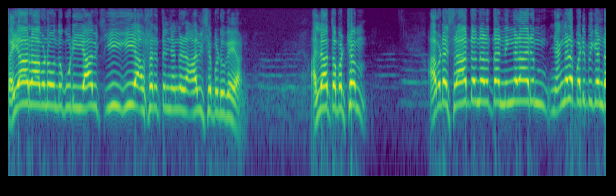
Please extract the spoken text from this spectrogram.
തയ്യാറാവണമെന്ന് കൂടി ഈ ഈ അവസരത്തിൽ ഞങ്ങൾ ആവശ്യപ്പെടുകയാണ്. അല്ലാത്ത പക്ഷം അവിടെ ശ്രാദ്ധം നടത്താൻ നിങ്ങളാരും ഞങ്ങളെ പഠിപ്പിക്കണ്ട.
